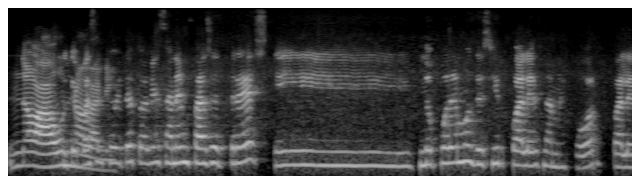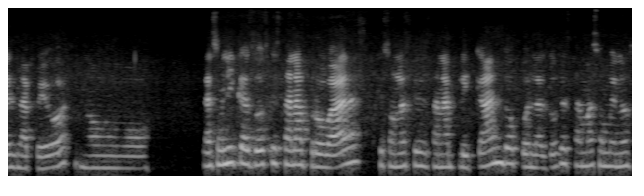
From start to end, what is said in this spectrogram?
No, aún lo que no. Pasa es que ahorita todavía están en fase 3 y no podemos decir cuál es la mejor, cuál es la peor. No, las únicas dos que están aprobadas, que son las que se están aplicando, pues las dos están más o menos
